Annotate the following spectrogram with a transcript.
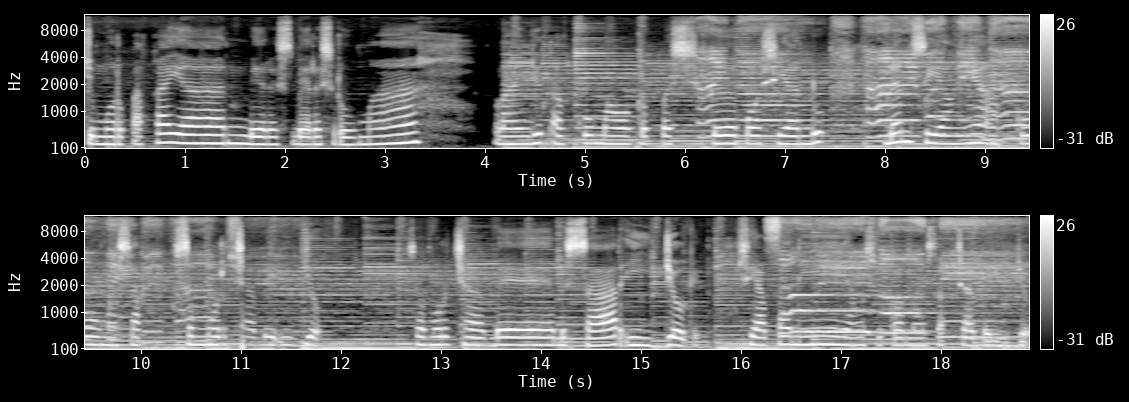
jemur pakaian Beres-beres rumah. Lanjut aku mau ke, pos, ke posyandu. Dan siangnya aku masak semur cabai hijau semur cabai besar hijau gitu. Siapa nih yang suka masak cabai hijau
